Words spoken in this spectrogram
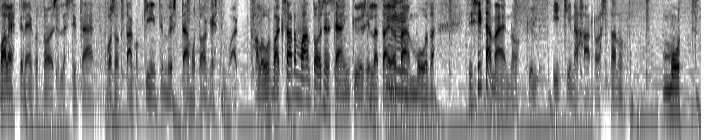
valehteleeko toiselle sitä, että osoittaako kiintymystään, mutta oikeasti vaikka, haluaa vaikka saada vaan toisen sänkyyn sillä tai mm. jotain muuta. Niin sitä mä en ole kyllä ikinä harrastanut. Mutta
